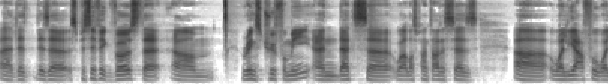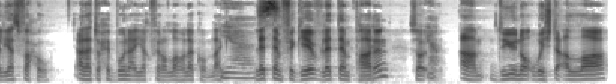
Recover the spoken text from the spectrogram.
Uh, there, there's a specific verse that um, rings true for me, and that's uh, what Allah subhanahu wa ta'ala says, uh, وَلْيَعْفُوا وَلْيَصْفَحُوا أَلَا تُحِبُّونَ أَن يَغْفِرَ اللَّهُ لَكُمْ Like, yes. let them forgive, let them pardon. Yeah. So, yeah. Um, do you not wish that Allah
